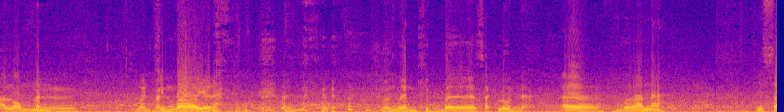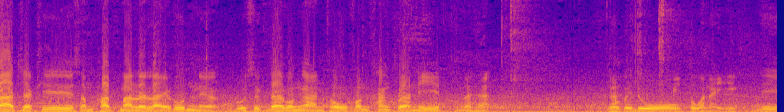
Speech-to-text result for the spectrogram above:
อารมณ์มันมันเหมือนมันคิมเบอร์อยู่นะ มันเหมือนคิมเบอร์สักรุ่นอะ เออ เหมือนนะ ทีซาร์จากที่สัมผัสมาหลาย ๆ รุ่นเนี่ยรู้สึกได้ว่างานเขาค่อนข้างประณีตนะฮะ เดี๋ยวไปดูมีตัวไหนอีก นี่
